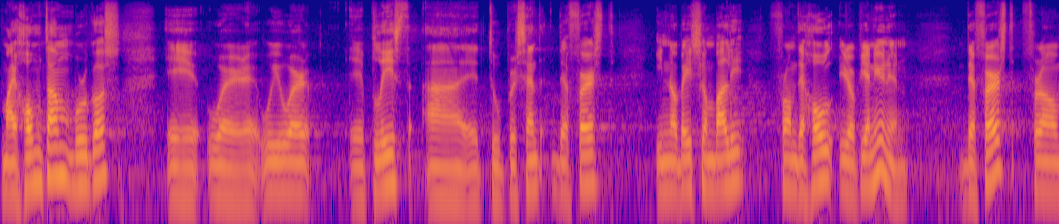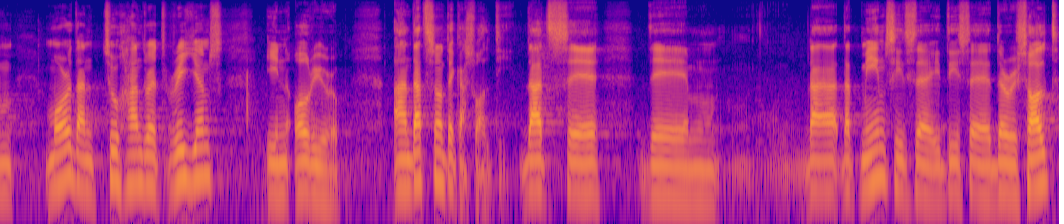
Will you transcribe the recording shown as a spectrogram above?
my hometown, Burgos, uh, where we were uh, pleased uh, to present the first Innovation Valley from the whole European Union. The first from more than 200 regions in all Europe. And that's not a casualty. That's uh, the, um, that, that, means it's, uh, it is uh, the result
